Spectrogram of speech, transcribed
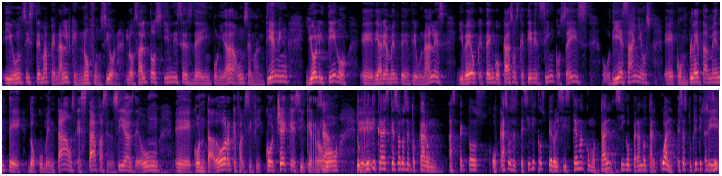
y un sistema penal que no funciona. Los altos índices de impunidad aún se mantienen. Yo litigo eh, diariamente en tribunales y veo que tengo casos que tienen 5, 6 o 10 años eh, completamente documentados, estafas sencillas de un eh, contador que falsificó cheques y que O sea, robó. tu crítica es que solo se tocaron aspectos o casos específicos, pero el sistema como tal sigue operando tal cual. Esa es tu crítica. Sí,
